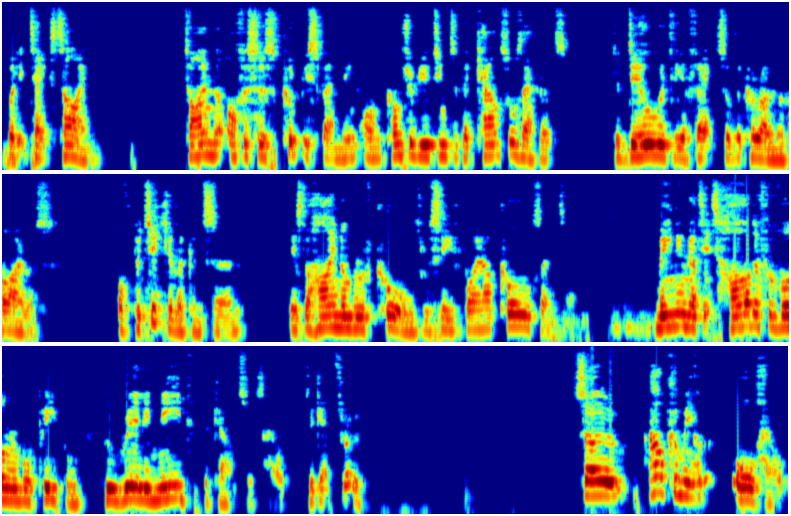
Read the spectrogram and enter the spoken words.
But it takes time. Time that officers could be spending on contributing to the council's efforts to deal with the effects of the coronavirus. Of particular concern is the high number of calls received by our call centre, meaning that it's harder for vulnerable people who really need the council's help to get through. So how can we all help?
